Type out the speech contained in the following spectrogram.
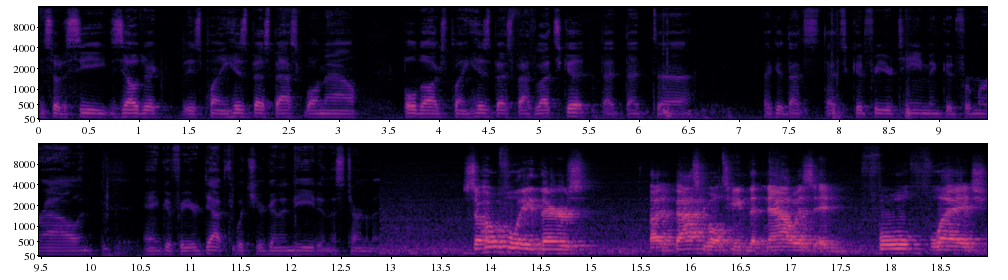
And so to see Zeldrick is playing his best basketball now, Bulldogs playing his best basketball, that's good. That that uh, that's that's good for your team and good for morale and and good for your depth, which you're going to need in this tournament. So hopefully, there's a basketball team that now is in full fledged.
